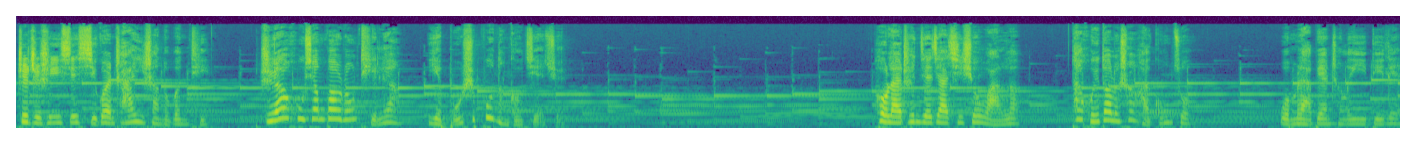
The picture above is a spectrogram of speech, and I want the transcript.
这只是一些习惯差异上的问题，只要互相包容体谅，也不是不能够解决。后来春节假期休完了，他回到了上海工作，我们俩变成了异地恋。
